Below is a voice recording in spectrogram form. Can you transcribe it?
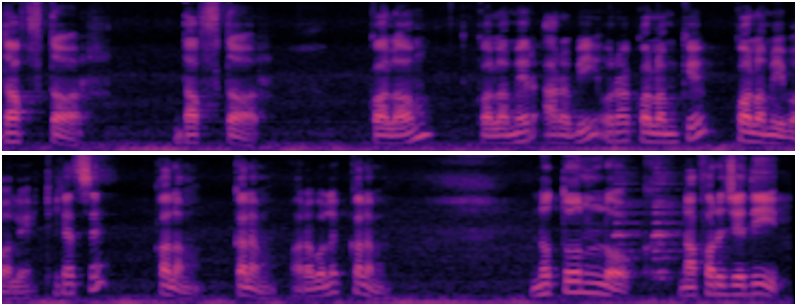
দফতর দফতর। কলম, কলমের আরবি ওরা কলমকে কলমই বলে, ঠিক আছে? কলম কলম, ওরা বলে কলম। নতুন লোক নফর জেদিদ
